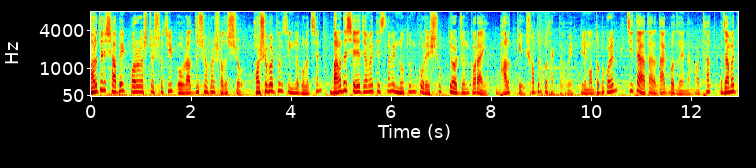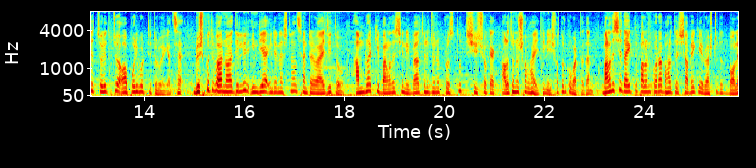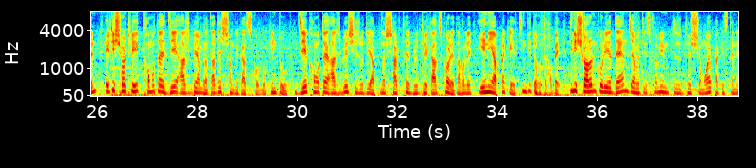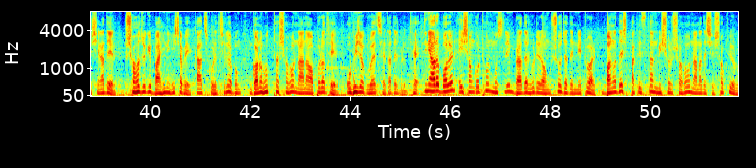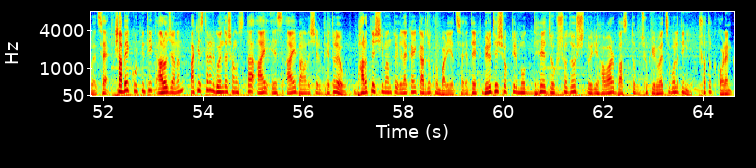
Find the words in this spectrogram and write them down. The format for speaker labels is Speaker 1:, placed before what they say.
Speaker 1: ভারতের সাবেক পররাষ্ট্র সচিব ও রাজ্যসভার সদস্য হর্ষবর্ধন সিংলা বলেছেন, বাংলাদেশে জামায়াত ইসলামের নতুন করে শক্তি অর্জন করায় ভারতকে সতর্ক থাকতে হবে। তিনি মন্তব্য করেন, চিতা তার দাগ বদলায় না, অর্থাৎ জামায়াতের চরিত্র অপরিবর্তিত রয়ে গেছে। বৃহস্পতিবার নয়াদিল্লির ইন্ডিয়া ইন্টারন্যাশনাল সেন্টারে আয়োজিত আমরা কি বাংলাদেশের নির্বাচনের জন্য প্রস্তুত শীর্ষক এক আলোচনা সভায় তিনি সতর্কবার্তা দেন। বাংলাদেশে দায়িত্ব পালন করা ভারতের সাবেক এই রাষ্ট্রদূত বলেন, এটি সঠিক, ক্ষমতায় যে আসবে আমরা তাদের সঙ্গে কাজ করব। কিন্তু যে ক্ষমতায় আসবে, সে যদি আপনার স্বার্থের বিরুদ্ধে কাজ করে, তাহলে এ নিয়ে আপনাকে চিন্তিত হতে হবে। তিনি স্মরণ করিয়ে দেন, জামায়াত ইসলামী মুক্তিযুদ্ধের সময় পাকিস্তানি সেনাদের সহযোগী বাহিনী হিসাবে কাজ করেছিল এবং গণহত্যা সহ নানা অপরাধের অভিযোগ রয়েছে তাদের বিরুদ্ধে। তিনি আরও বলেন, এই সংগঠন মুসলিম ব্রাদারহুডের অংশ, যাদের নেটওয়ার্ক বাংলাদেশ, পাকিস্তান, মিশর সহ নানা দেশে সক্রিয় রয়েছে। সাবেক কূটনীতিক আরও জানান, পাকিস্তানের গোয়েন্দা সংস্থা আইএসআই বাংলাদেশের ভেতরেও ভারতের সীমান্ত এলাকায় কার্যক্রম বাড়িয়েছে। এতে বিরোধী শক্তির মধ্যে যোগসজোশ তৈরি হওয়ার বাস্তব ঝুঁকি রয়েছে বলে তিনি সতর্ক করেন।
